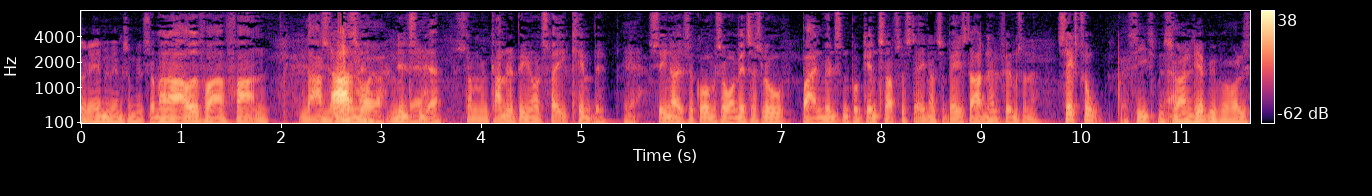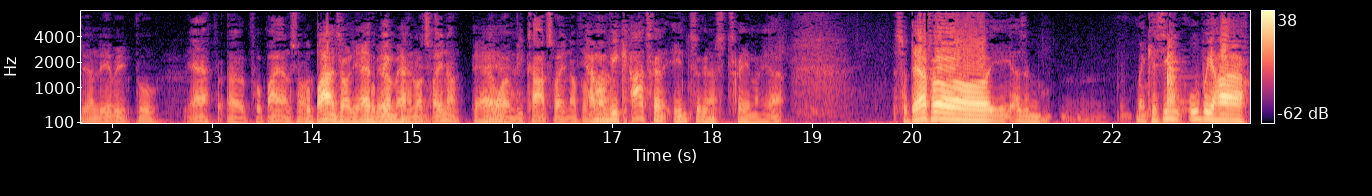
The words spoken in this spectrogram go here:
gøre det af med hvem som helst. Som han har arvet fra faren, Lars, Lars Højer Nielsen, ja. ja. som en gamle B3 kæmpe. Ja. Senere i FCK, så var med til at slå Bayern München på Gentofte Stadion tilbage i starten af 90'erne. 6-2. Præcis, med Søren ja. Lerby på holdet. Søren Lerby på Ja, øh, på Bayerns hold. På Bayerns hold, ja. På bænken, han var træner. Ja, ja. Han var vikartræner for Han var vikartræner, interimstræner, ja. ja. Så derfor, altså, man kan sige, at OB har,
